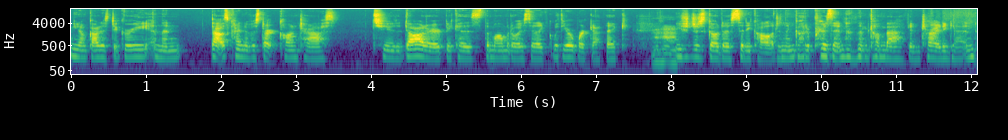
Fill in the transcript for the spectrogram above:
you know got his degree and then that was kind of a stark contrast to the daughter because the mom would always say like with your work ethic you should just go to city college and then go to prison and then come back and try it again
